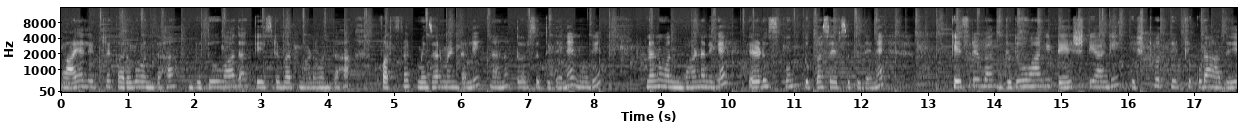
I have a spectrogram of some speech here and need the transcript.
ಬಾಯಲ್ಲಿಟ್ಟರೆ ಕರಗುವಂತಹ, ಮೃದುವಾದ ಕೇಸರಿಬಾತ್ ಮಾಡುವಂತಹ ಪರ್ಫೆಕ್ಟ್ ಮೆಜರ್ಮೆಂಟಲ್ಲಿ ನಾನು ತೋರಿಸುತ್ತಿದ್ದೇನೆ. ನೋಡಿ, ನಾನು ಒಂದು ಬಾಣಲಿಗೆ ಎರಡು ಸ್ಪೂನ್ ತುಪ್ಪ ಸೇರಿಸುತ್ತಿದ್ದೇನೆ. ಕೇಸರಿಬಾತ್ ಮೃದುವಾಗಿ, ಟೇಸ್ಟಿಯಾಗಿ ಎಷ್ಟು ಹೊತ್ತಿಟ್ಟರೂ ಕೂಡ ಅದೇ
